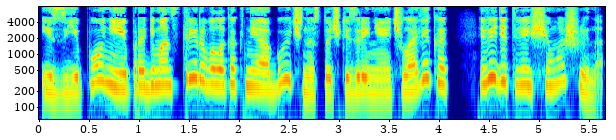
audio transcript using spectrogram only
из Японии продемонстрировала, как необычно с точки зрения человека видит вещи машина.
